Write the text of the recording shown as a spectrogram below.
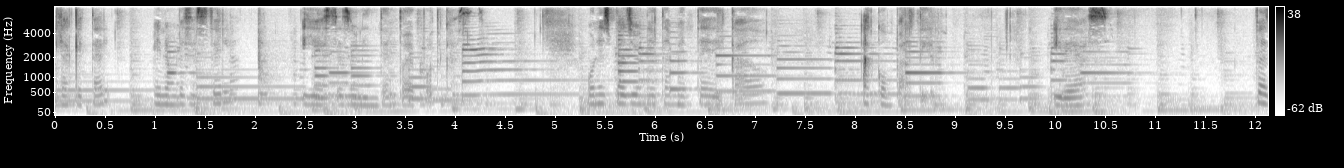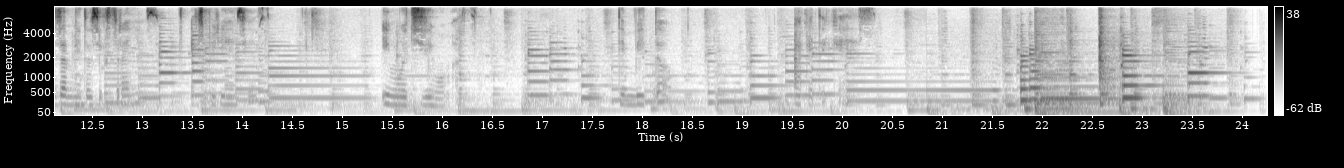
Hola, ¿qué tal? Mi nombre es Estela y este es un intento de podcast. Un espacio netamente dedicado a compartir ideas, pensamientos extraños, experiencias y muchísimo más. Te invito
